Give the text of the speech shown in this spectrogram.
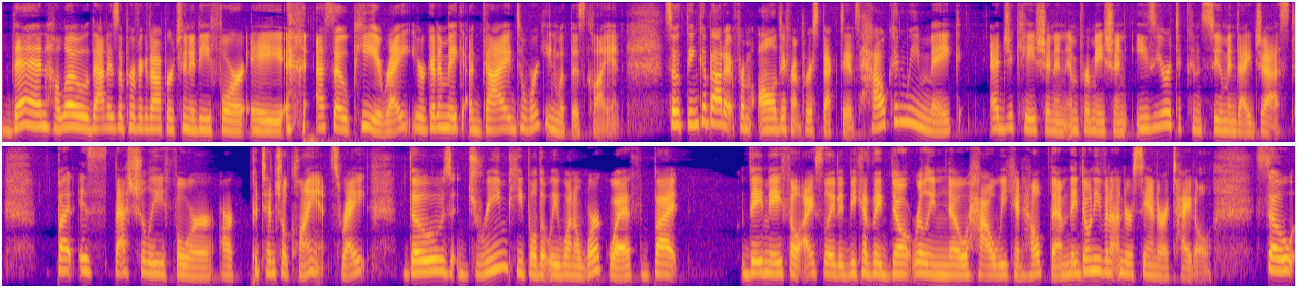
then, hello, that is a perfect opportunity for a SOP, right? You're going to make a guide to working with this client. So think about it from all different perspectives. How can we make education and information easier to consume and digest but especially for our potential clients, right? Those dream people that we want to work with, but they may feel isolated because they don't really know how we can help them. They don't even understand our title. So,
